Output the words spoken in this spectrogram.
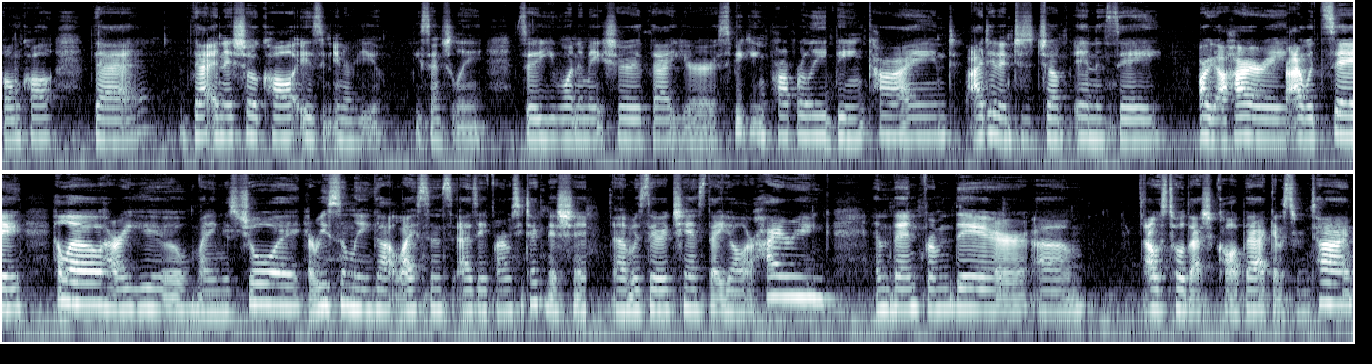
phone call, that that initial call is an interview, essentially. So you want to make sure that you're speaking properly, being kind. I didn't just jump in and say, "Are y'all hiring?" I would say Hello, how are you? My name is Joy. I recently got licensed as a pharmacy technician. Um, is there a chance that y'all are hiring? And then from there, um, I was told that I should call back at a certain time.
